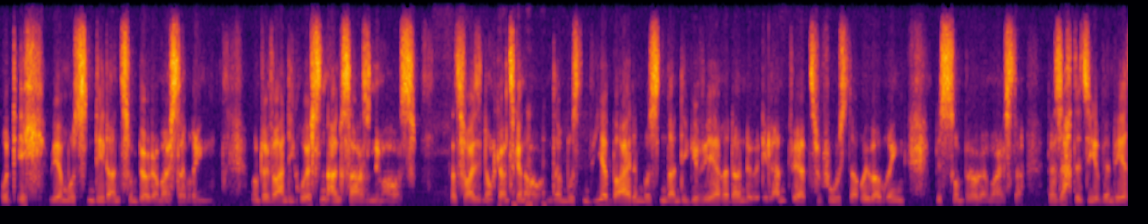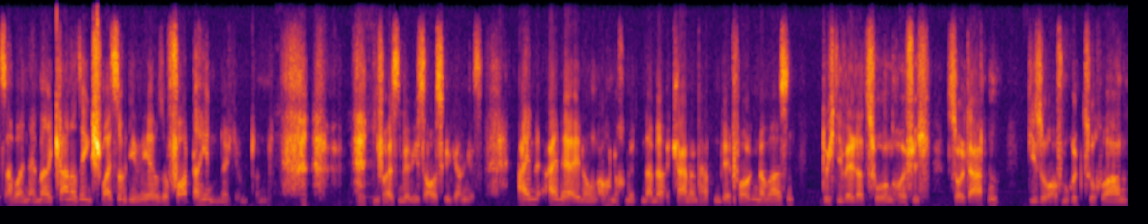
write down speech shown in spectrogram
und ich, wir mussten die dann zum Bürgermeister bringen. Und wir waren die größten Angsthasen im Haus. Das weiß ich noch ganz genau. Und dann mussten wir beide, mussten dann die Gewehre dann über die Landwehr zu Fuß darüber bringen bis zum Bürgermeister. Da sagte sie, wenn wir jetzt aber einen Amerikaner sehen, schmeißen wir die Gewehre sofort dahin. Nicht? Und dann, ich weiß nicht mehr, wie es ausgegangen ist. Ein, eine Erinnerung auch noch mit den Amerikanern hatten wir folgendermaßen. Durch die Wälder zogen häufig Soldaten, die so auf dem Rückzug waren.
